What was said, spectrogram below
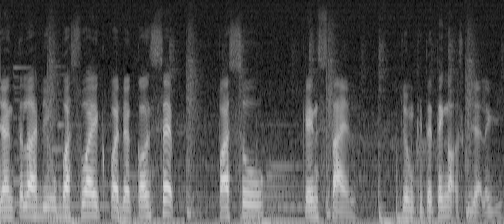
yang telah diubah suai kepada konsep Paso Can Style. Jom kita tengok sekejap lagi.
